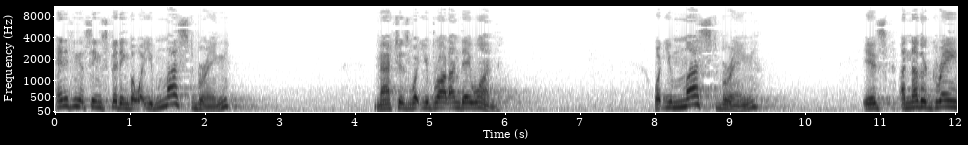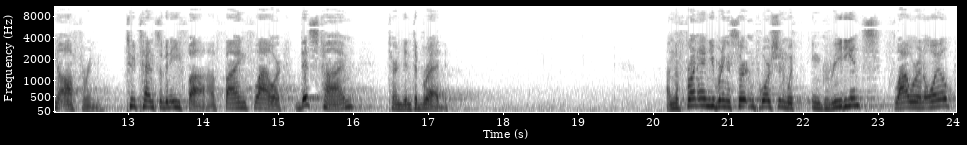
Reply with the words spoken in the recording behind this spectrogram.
anything that seems fitting. But what you must bring matches what you brought on day one. What you must bring is another grain offering, two tenths of an ephah of fine flour, this time turned into bread. On the front end, you bring a certain portion with ingredients, flour and oil.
